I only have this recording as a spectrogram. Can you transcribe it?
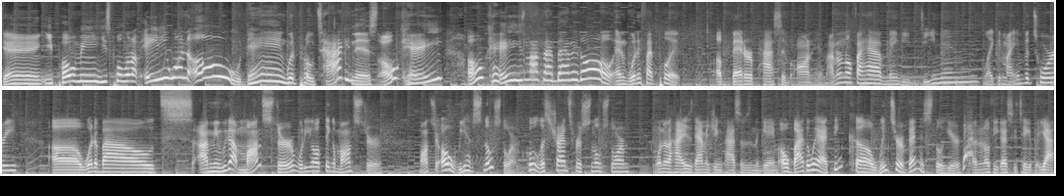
Dang, Ippomi, he's pulling up 81 Oh, dang, with protagonist. Okay, okay, he's not that bad at all. And what if I put a better passive on him? I don't know if I have maybe Demon, like in my inventory. Uh, what about... I mean, we got Monster. What do y'all think of Monster? Monster... Oh, we have Snowstorm. Cool, let's transfer Snowstorm. One of the highest damaging passives in the game. Oh, by the way, I think uh, Winter Event is still here. I don't know if you guys can take it, but yeah.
